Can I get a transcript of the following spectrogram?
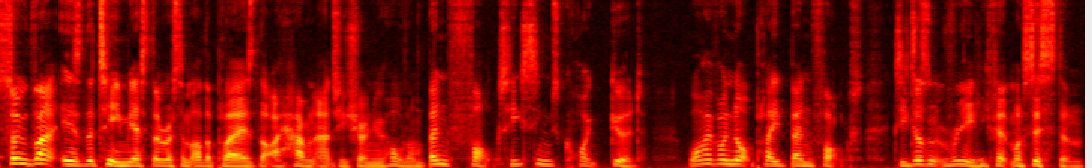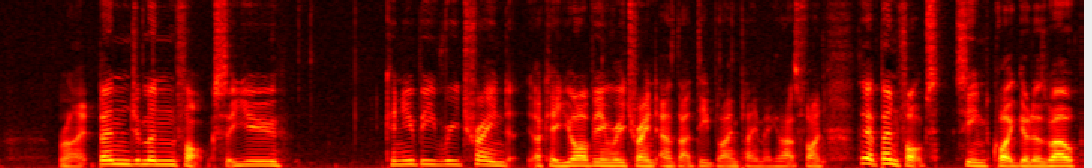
So that is the team. Yes, there are some other players that I haven't actually shown you. Hold on, Ben Fox. He seems quite good. Why have I not played Ben Fox? Because he doesn't really fit my system. Right, Benjamin Fox, are you... Can you be retrained? Okay, you are being retrained as that deep line playmaker. That's fine. So yeah, Ben Fox seems quite good as well.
